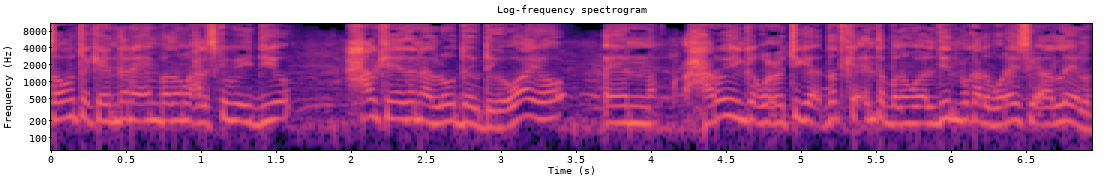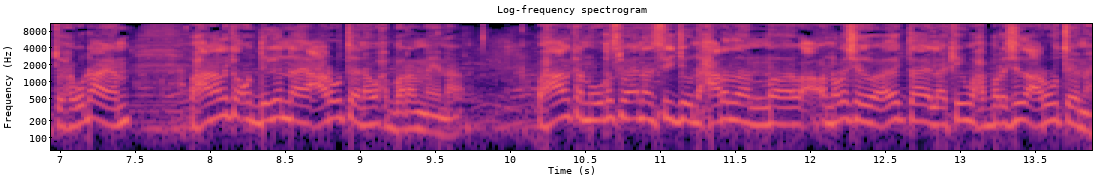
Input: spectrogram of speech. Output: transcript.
Sababta keentana in badan wax la iska weydiiyo xalkeedana loo degdego. Waayo xarooyinka qaxootiga dadka inta badan waalidiinta markaad waraysiga aad la yeelato waxay ku dhahayaan waxaan halkan u deganahay carruurteena wax baranaynaa waxaa halkan ugu qasbaa inaan sii joogno xarada nolosheeda waa adag tahay laakiin waxbarashada carruurteena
